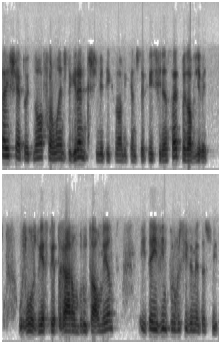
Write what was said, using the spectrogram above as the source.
6, 7, 8, 9 foram anos de grande crescimento económico antes da crise financeira, depois, obviamente, os voos do ISP aterraram brutalmente e têm vindo progressivamente a subir.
